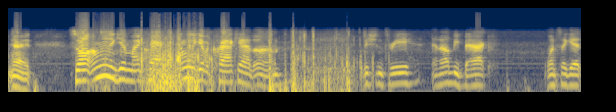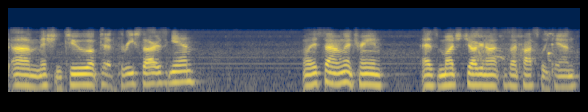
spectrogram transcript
Alright. So I'm gonna give my crack. I'm gonna give a crack at um mission three, and I'll be back once I get um mission two up to three stars again. Well, this time I'm gonna train as much juggernauts as I possibly can.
